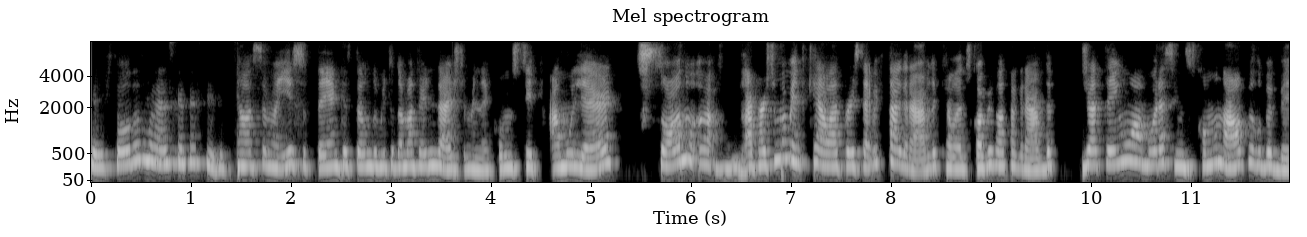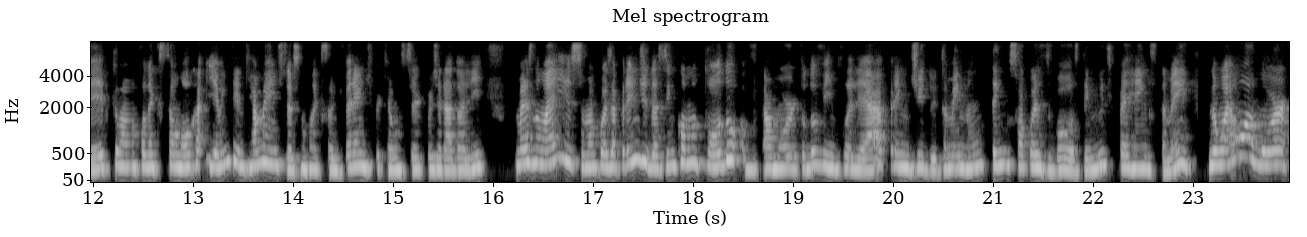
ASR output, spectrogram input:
Gente, todas as mulheres querem ter filho. Em relação a isso, tem a questão do mito da maternidade também, né? Como se a mulher só no, a partir do momento que ela percebe que tá grávida, que ela descobre que ela tá grávida, já tem um amor assim descomunal pelo bebê, porque é uma conexão louca, e eu entendo que realmente deve ser uma conexão diferente, porque é um ser que foi gerado ali, mas não é isso, é uma coisa aprendida, assim como todo amor, todo vínculo, ele é aprendido, e também não tem só coisas boas, tem muitos perrengues também, não é um amor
